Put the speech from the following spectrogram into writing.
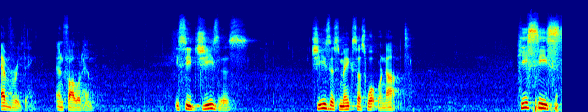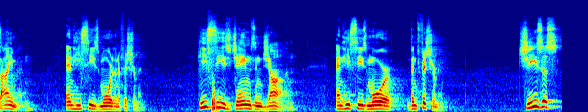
everything and followed him. You see, Jesus, Jesus makes us what we're not. He sees Simon, and he sees more than a fisherman. He sees James and John, and he sees more than fishermen. Jesus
